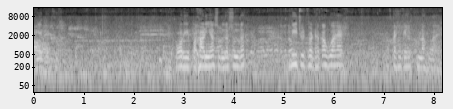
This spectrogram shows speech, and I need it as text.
ये देखो। और ये पहाड़ियाँ सुंदर सुंदर बीच बीच में ढका हुआ है। और कहीं कहीं खुला हुआ है।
